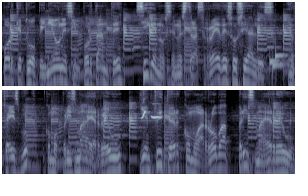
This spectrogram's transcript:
Porque tu opinión es importante, síguenos en nuestras redes sociales, en Facebook como Prisma RU y en Twitter como arroba PrismaRU.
